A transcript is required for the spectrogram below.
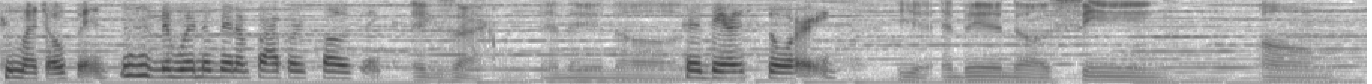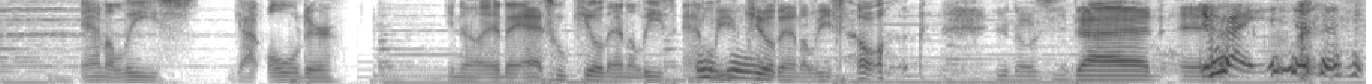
too much open. it wouldn't have been a proper closing. Exactly. And then uh, to their story. Yeah, and then uh, seeing um, Annalise got older, you know, and they asked who killed Annalise. Annalise mm-hmm. killed Annalise. So, you know, she died. And right.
